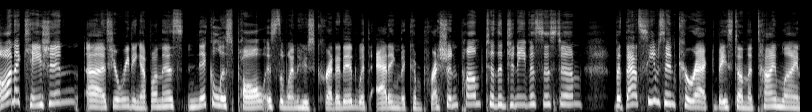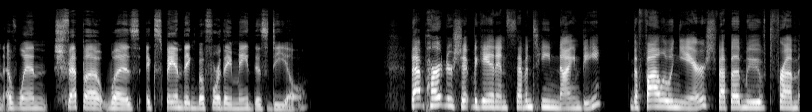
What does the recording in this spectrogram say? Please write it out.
On occasion, uh, if you're reading up on this, Nicholas Paul is the one who's credited with adding the compression pump to the Geneva system, but that seems incorrect based on the timeline of when Schweppe was expanding before they made this deal. That partnership began in 1790. The following year, Schweppe moved from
